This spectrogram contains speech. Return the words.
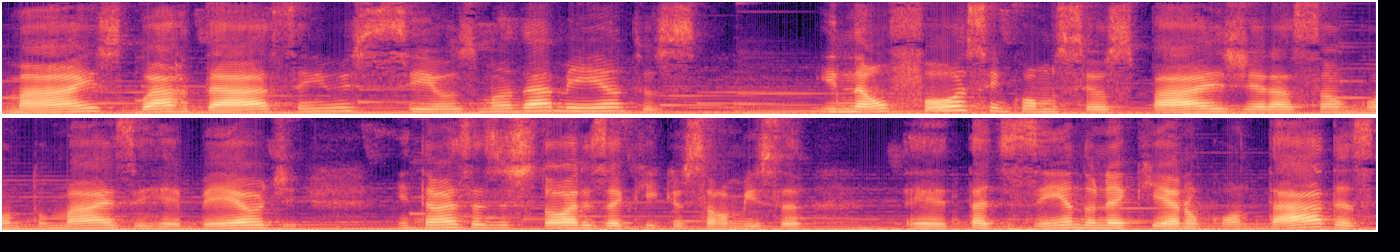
mas guardassem os seus mandamentos, e não fossem como seus pais, geração quanto mais e rebelde. Então, essas histórias aqui que o salmista está eh, dizendo, né, que eram contadas,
